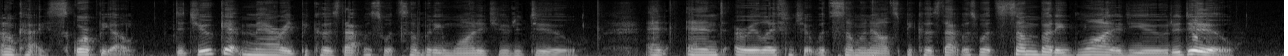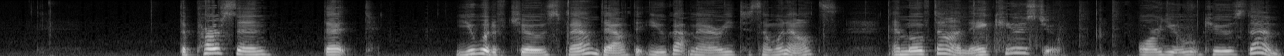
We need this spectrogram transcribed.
Okay, Scorpio. Did you get married because that was what somebody wanted you to do? And end a relationship with someone else because that was what somebody wanted you to do? The person that you would have chose found out that you got married to someone else and moved on. They accused you or you accused them.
